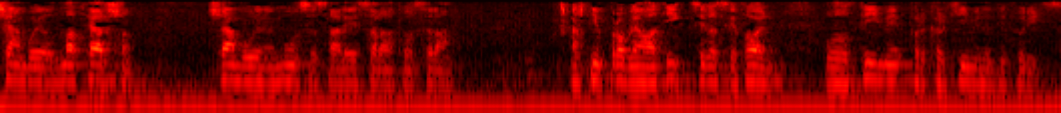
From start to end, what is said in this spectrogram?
shembuj edhe ma të hershëm shembullin e Musës alejhi salatu ves selam. Është një problematik të cilës i thonë udhëtimi për kërkimin e diturisë.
